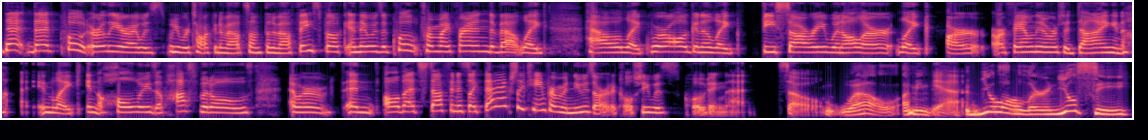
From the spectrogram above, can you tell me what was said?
that that quote earlier i was we were talking about something about facebook and there was a quote from my friend about like how like we're all gonna like be sorry when all our like our our family members are dying in in like in the hallways of hospitals and we're and all that stuff and it's like that actually came from a news article she was quoting that so Well, I mean, yeah you'll all learn, you'll see,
